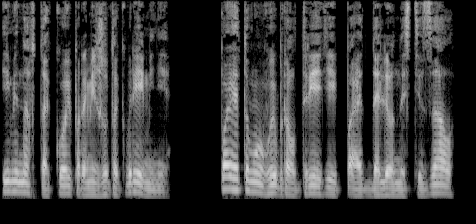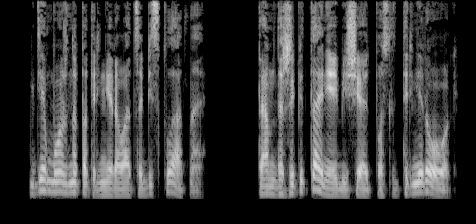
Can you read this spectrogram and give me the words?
именно в такой промежуток времени. Поэтому выбрал третий по отдаленности зал, где можно потренироваться бесплатно. Там даже питание обещают после тренировок,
